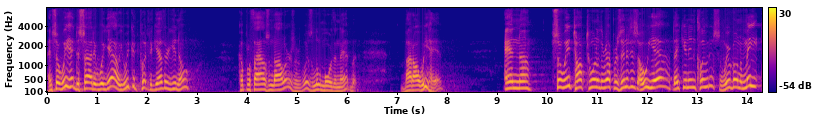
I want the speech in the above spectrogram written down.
and so we had decided, well, yeah, we could put together, you know, a couple of thousand dollars, or it was a little more than that, but about all we had. And uh, so we talked to one of the representatives. Oh, yeah, they can include us, and we were going to meet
